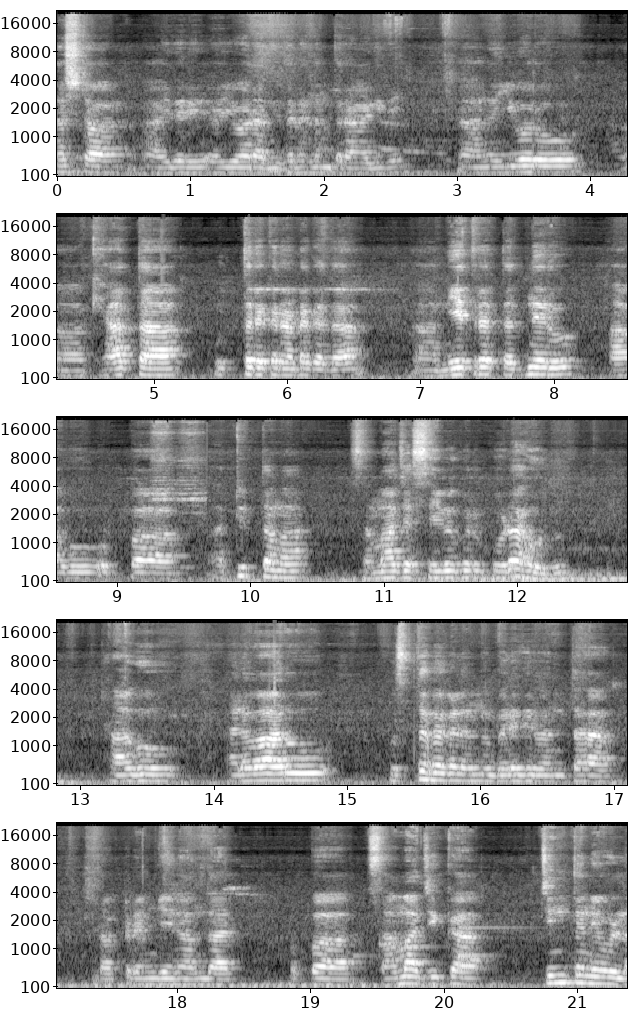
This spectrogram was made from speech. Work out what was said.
ನಷ್ಟ ಇದರ, ಇವರ ನಿಧನ ನಂತರ ಆಗಿದೆ. ಇವರು ಖ್ಯಾತ ಉತ್ತರ ಕರ್ನಾಟಕದ ನೇತ್ರ ತಜ್ಞರು ಹಾಗೂ ಒಬ್ಬ ಅತ್ಯುತ್ತಮ ಸಮಾಜ ಸೇವಕರು ಕೂಡ ಹೌದು. ಹಾಗೂ ಹಲವಾರು ಪುಸ್ತಕಗಳನ್ನು ಬರೆದಿರುವಂತಹ ಡಾಕ್ಟರ್ ಎಂ ಜೆ ನಾಮದಾರ್ ಒಬ್ಬ ಸಾಮಾಜಿಕ ಚಿಂತನೆಯುಳ್ಳ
